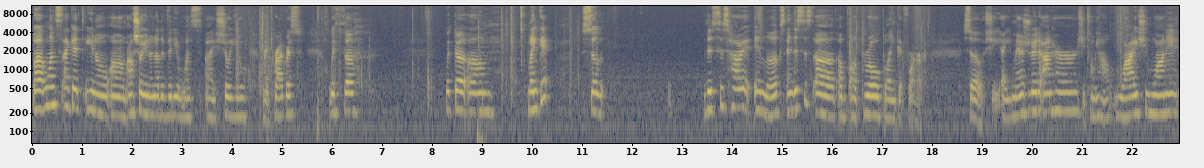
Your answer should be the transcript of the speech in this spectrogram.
But once I get, you know, um, I'll show you in another video once I show you my progress with the with the um, blanket. So this is how it looks, and this is a, a, a throw blanket for her. So she, I measured it on her. She told me how wide she wanted,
